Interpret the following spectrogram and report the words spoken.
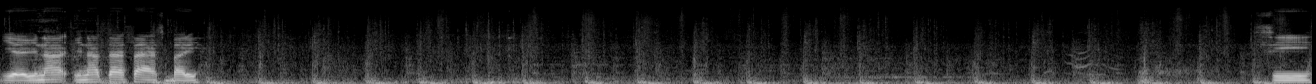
Yeah, you're not you're not that fast, buddy. See.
